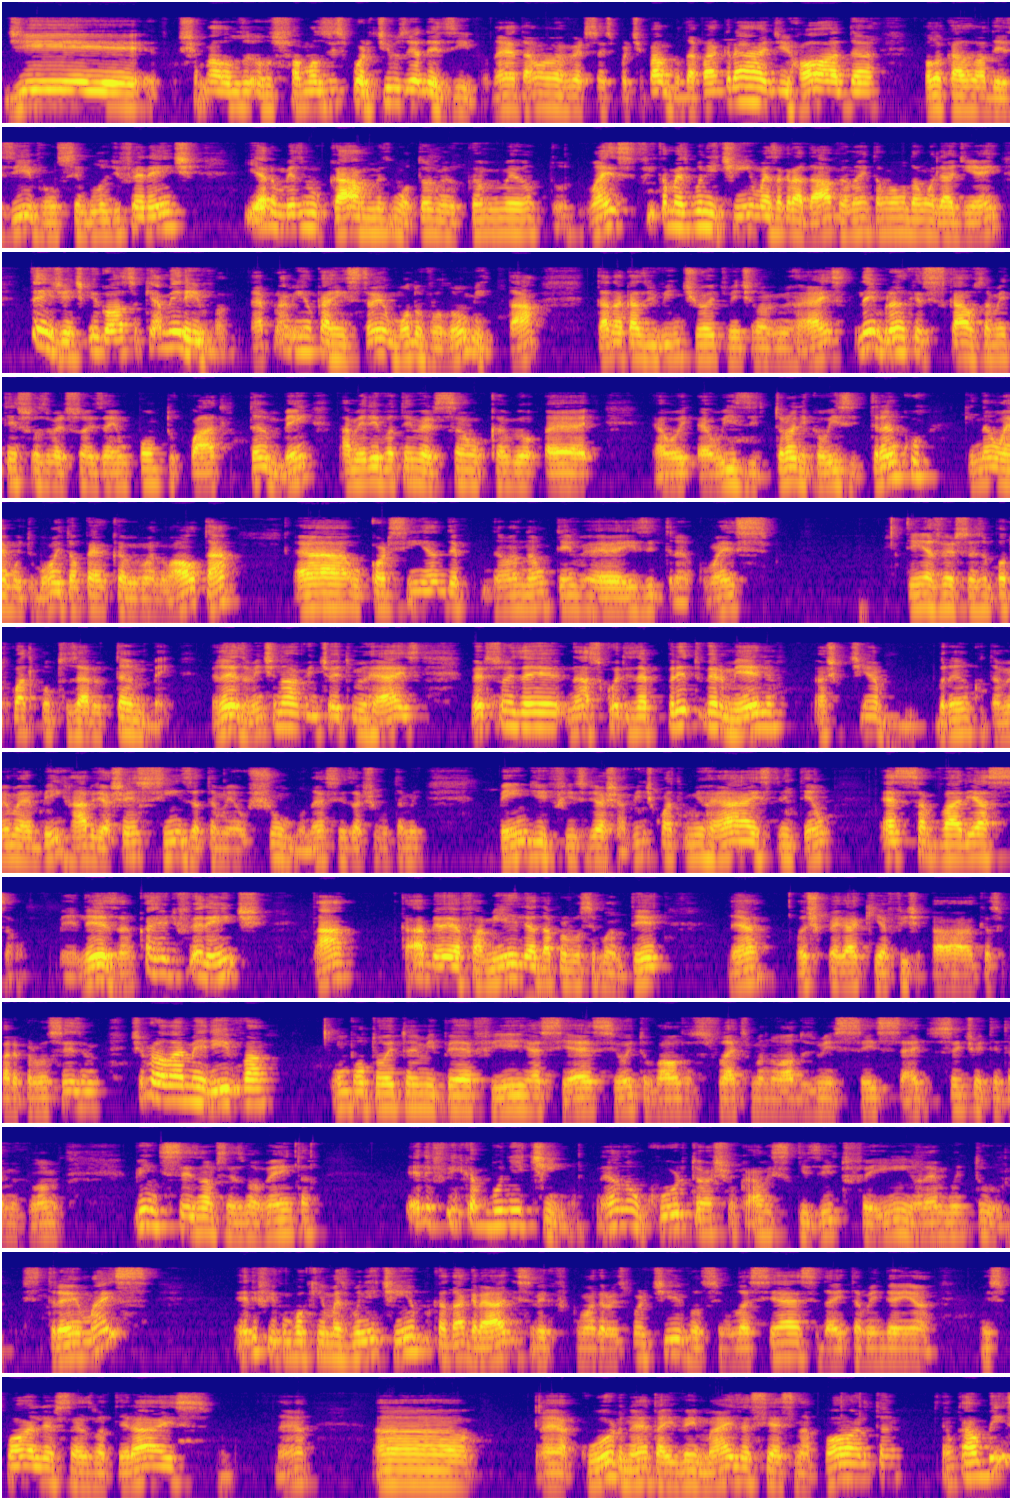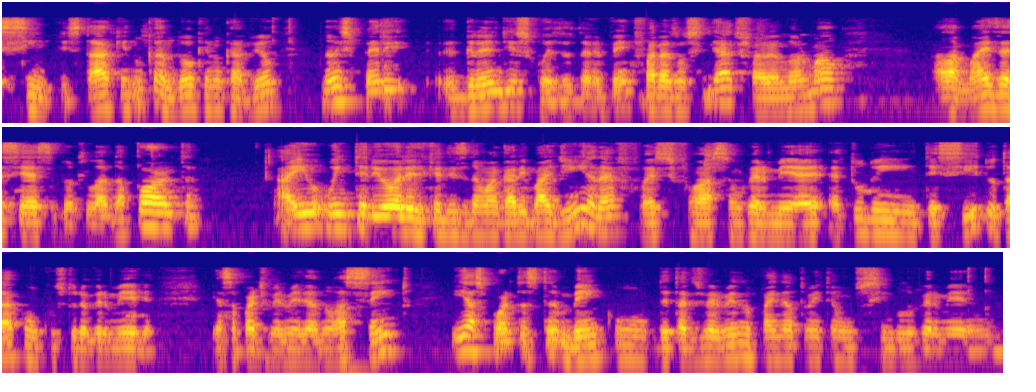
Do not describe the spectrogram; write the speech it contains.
de chamar os, os, famosos esportivos e adesivo, né? Dar uma versão esportiva, mudar para grade, roda, colocar um adesivo, um símbolo diferente, e era o mesmo carro, mesmo motor, mesmo câmbio, mesmo tudo. Mas fica mais bonitinho, mais agradável, né? Então vamos dar uma olhadinha aí. Tem gente que gosta que é a Meriva, né? Para mim o carrinho estranho, monovolume, tá? Tá na casa de 28, 29 mil reais. Lembrando que esses carros também têm suas versões aí 1.4 também. A Meriva tem versão câmbio é, é o, é o Easy Tronic, o Easy Tranco, que não é muito bom, então pega o câmbio manual, tá? Ah, o Corsinha não, não tem é, Easy Tranco, mas tem as versões 1.4.0 também. Beleza? 29, 28 mil reais. Versões aí nas cores é preto e vermelho. Acho que tinha branco também, mas é bem raro de achar. É cinza também, é o chumbo, né? Cinza chumbo também bem difícil de achar. 24 mil reais, 31, essa variação. Beleza? Um carrinho diferente, tá? Cabe aí a família, dá para você manter né? Deixa eu pegar aqui a ficha a, que eu separei para vocês. Chevrolet Meriva 1.8 MPFI SS, 8 válvulas, flat manual 2006, 7, 180 mil km, 26.990. Ele fica bonitinho, né? Eu não curto, eu acho um carro esquisito, feinho, né? Muito estranho, mas ele fica um pouquinho mais bonitinho por causa da grade. Você vê que fica uma grade esportiva, o símbolo SS, daí também ganha um spoiler, sai as laterais, né? Ah, é, a cor, né? Daí vem mais SS na porta. É um carro bem simples, tá? Quem nunca andou, quem nunca viu, não espere grandes coisas. Vem com faróis auxiliares, farol normal, lá, mais SS do outro lado da porta. Aí o interior ele, que eles dão uma garibadinha, né? Essa forração vermelha é, é, tudo em tecido, tá? Com costura vermelha e essa parte vermelha no assento. E as portas também com detalhes vermelhos. No painel também tem um símbolo vermelho, um,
